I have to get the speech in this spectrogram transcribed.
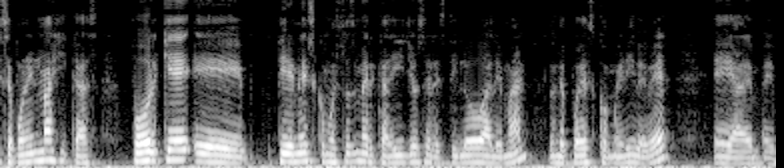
se ponen mágicas porque eh, tienes como estos mercadillos el estilo alemán donde puedes comer y beber. Eh,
